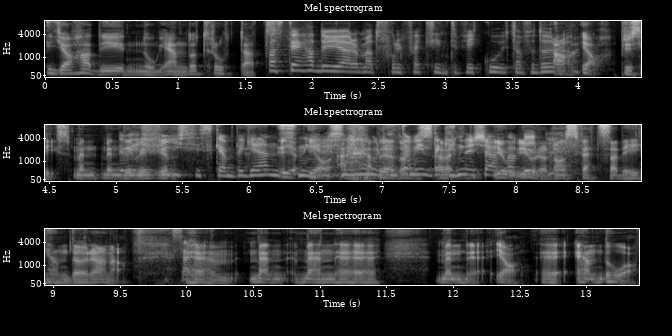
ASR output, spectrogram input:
Jag hade ju nog ändå trott att... Fast det hade att göra med att folk faktiskt inte fick gå utanför dörren. Ja, ja precis. Men, men det, det var ju fysiska begränsningar ja, ja, som gjorde att de, de inte kunde köpa jo, bil. Jo, de svetsade igen dörrarna. Exakt. Ehm, men, men, eh, men ja, eh, ändå.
